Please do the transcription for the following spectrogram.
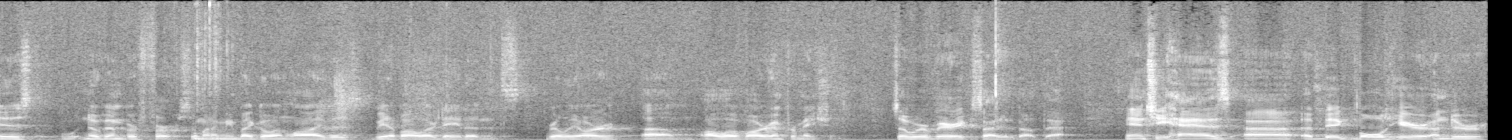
is November 1st. And what I mean by going live is we have all our data and it's really our, um, all of our information. So we're very excited about that. And she has uh, a big bold here under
